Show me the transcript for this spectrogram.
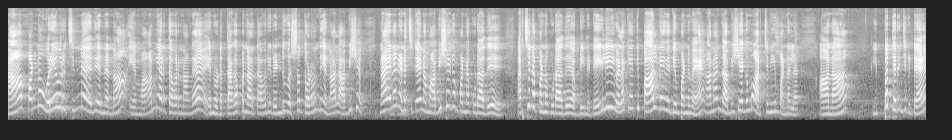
நான் பண்ண ஒரே ஒரு சின்ன இது என்னன்னா என் மாமியார் தவறுனாங்க என்னோட தகப்பனார் தவறி ரெண்டு வருஷம் தொடர்ந்து என்னால் அபிஷேக் நான் என்ன நினச்சிட்டேன் நம்ம அபிஷேகம் பண்ணக்கூடாது அர்ச்சனை பண்ணக்கூடாது அப்படின்னு டெய்லி விளக்கேற்றி பால் நைவேத்தியம் பண்ணுவேன் ஆனால் இந்த அபிஷேகமும் அர்ச்சனையும் பண்ணலை. ஆனால் இப்போ தெரிஞ்சுக்கிட்டேன்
